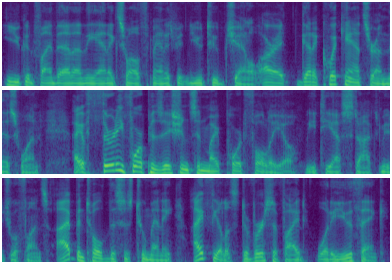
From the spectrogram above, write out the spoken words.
you can find that on the Annex Wealth Management YouTube channel. All right, got a quick answer on this one. I have 34 positions in my portfolio ETF, stocks, mutual funds. I've been told this is too many. I feel it's diversified. What do you think?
